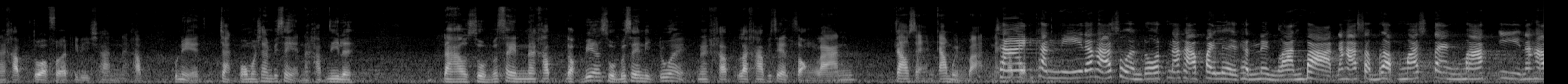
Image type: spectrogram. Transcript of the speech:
นะครับตัว first edition นะครับคุณเอ๋จัดโปรโมชั่นพิเศษนะครับนี่เลยดาว0%นะครับดอกเบี้ย0%อีกด้วยนะครับราคาพิเศษ 2 ล้าน9 9 0 0 0 0บาทนะครัใช่ผมคันนี้นะคะ ส่วนรถนะคะไปเลยคัน1ล้านบาทนะคะสำหรับ Mustang Mark E นะคะ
